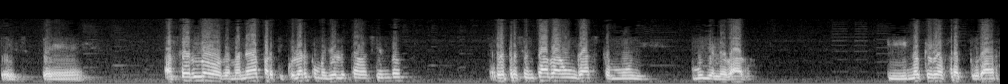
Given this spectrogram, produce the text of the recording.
este, hacerlo de manera particular como yo lo estaba haciendo, representaba un gasto muy, muy elevado. Y no quería fracturar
